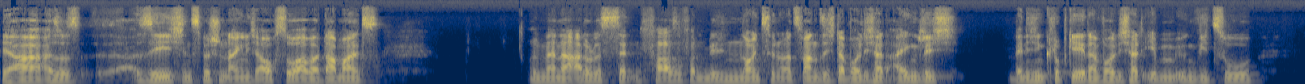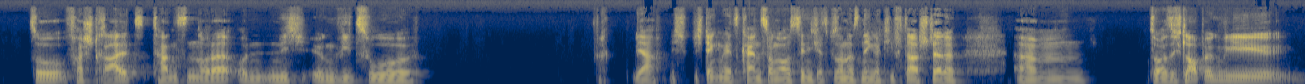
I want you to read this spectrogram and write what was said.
Ja, also äh, sehe ich inzwischen eigentlich auch so, aber damals in meiner Adoleszentenphase von 19 oder 20, da wollte ich halt eigentlich, wenn ich in den Club gehe, dann wollte ich halt eben irgendwie zu so verstrahlt tanzen oder und nicht irgendwie zu ach, ja, ich, ich denke mir jetzt keinen Song aus, den ich jetzt besonders negativ darstelle. Ähm, so, also ich glaube irgendwie,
